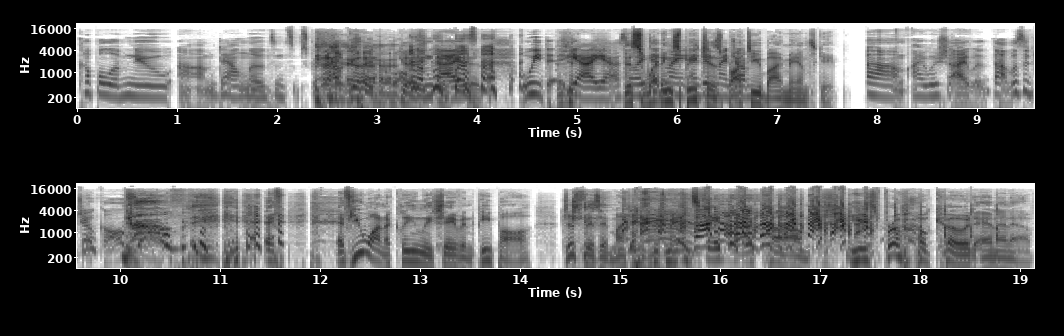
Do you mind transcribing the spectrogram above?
couple of new um, downloads and subscribers. Oh, good, good, welcome, guys. good. We did, yeah, yeah. So this did wedding my- speech is brought job. to you by Manscaped. Um, I wish I was. That was a joke, also. if, if you want a cleanly shaven peepaw, just visit my manscaped.com. Use promo code NNF.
